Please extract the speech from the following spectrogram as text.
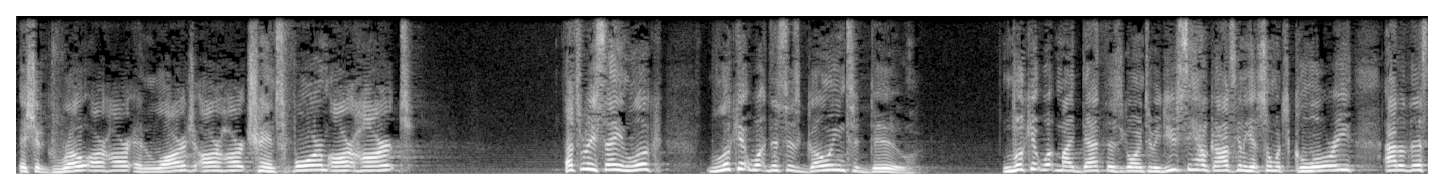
It should grow our heart, enlarge our heart, transform our heart. That's what he's saying. Look, look at what this is going to do. Look at what my death is going to be. Do you see how God's going to get so much glory out of this?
